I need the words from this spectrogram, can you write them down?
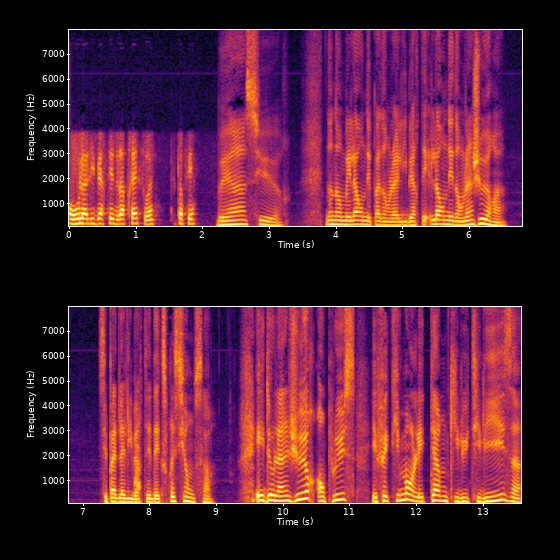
Ou la liberté de la presse, ouais, à fait. Bien sûr. Non, non, mais là on n'est pas dans la liberté. Là on est dans l'injure. C'est pas de la liberté d'expression, ça. Et de l'injure, en plus, effectivement, les termes qu'il utilise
